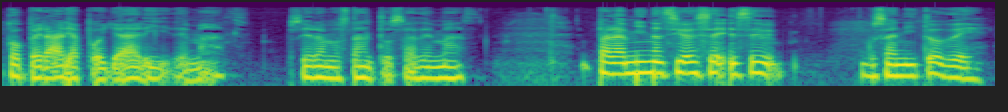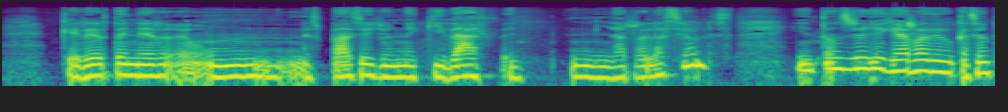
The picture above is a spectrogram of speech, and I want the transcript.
cooperar y apoyar y demás. Pues éramos tantos además. Para mí nació ese, ese gusanito de querer tener un espacio y una equidad en, las relaciones. Y entonces yo llegué a Radio Educación,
